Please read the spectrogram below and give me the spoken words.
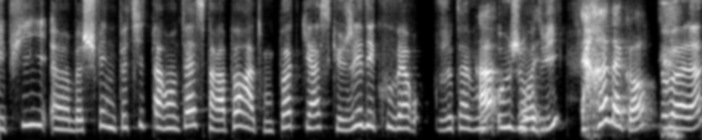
Et puis, euh, bah, je fais une petite parenthèse par rapport à ton podcast que j'ai découvert, je t'avoue, ah, aujourd'hui. Ah, d'accord. Voilà.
